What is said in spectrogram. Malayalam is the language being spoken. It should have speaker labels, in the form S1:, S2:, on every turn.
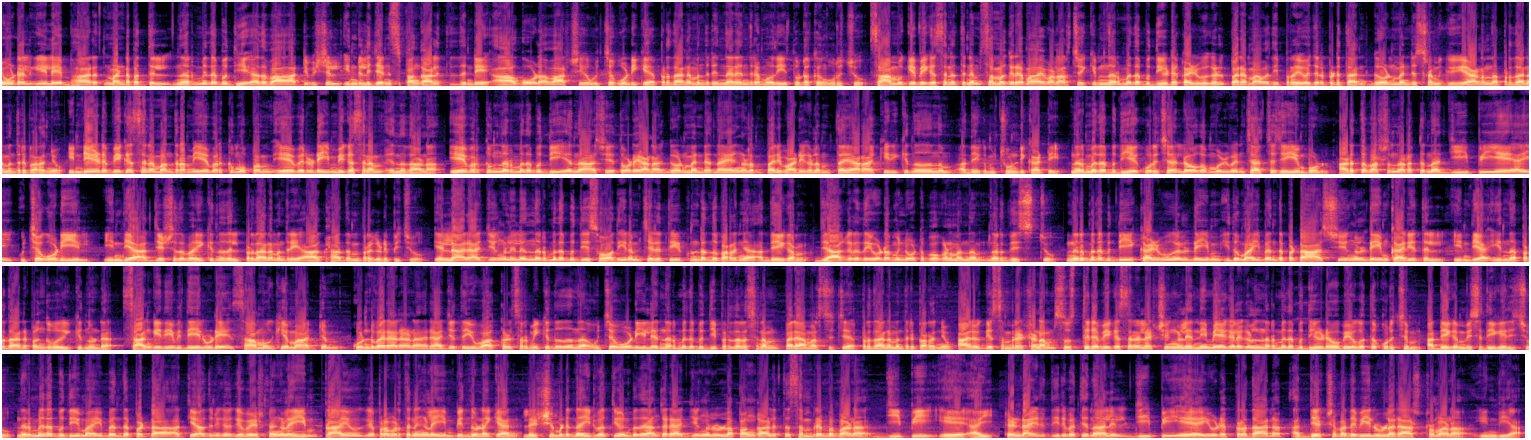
S1: ന്യൂഡൽഹിയിലെ ഭാരത് മണ്ഡപത്തിൽ നിർമ്മിത ബുദ്ധി അഥവാ ആർട്ടിഫിഷ്യൽ ഇന്റലിജൻസ് പങ്കാളിത്തത്തിന്റെ ആഗോള വാർഷിക ഉച്ചകോടിക്ക് പ്രധാനമന്ത്രി നരേന്ദ്രമോദി തുടക്കം കുറിച്ചു സാമൂഹ്യ വികസനത്തിനും സമഗ്രമായ വളർച്ചയ്ക്കും നിർമ്മിത ബുദ്ധിയുടെ കഴിവുകൾ പരമാവധി പ്രയോജനപ്പെടുത്താൻ ഗവൺമെന്റ് ശ്രമിക്കുകയാണെന്ന് പ്രധാനമന്ത്രി പറഞ്ഞു ഇന്ത്യയുടെ വികസന മന്ത്രം ഏവർക്കുമൊപ്പം ഏവരുടെയും വികസനം എന്നതാണ് ഏവർക്കും നിർമ്മിത ബുദ്ധി എന്ന ആശയത്തോടെയാണ് ഗവൺമെന്റ് നയങ്ങളും പരിപാടികളും തയ്യാറാക്കിയിരിക്കുന്നതെന്നും അദ്ദേഹം ചൂണ്ടിക്കാട്ടി നിർമ്മിത ബുദ്ധിയെക്കുറിച്ച് ലോകം മുഴുവൻ ചർച്ച ചെയ്യുമ്പോൾ അടുത്ത വർഷം നടക്കുന്ന ജി പി എ ഐ ഉച്ചകോടിയിൽ ഇന്ത്യ അധ്യക്ഷത വഹിക്കുന്നതിൽ പ്രധാനമന്ത്രി ആഹ്ലാദം പ്രകടിപ്പിച്ചു എല്ലാ രാജ്യങ്ങളിലും നിർമ്മിത ബുദ്ധി സ്വാധീനം ചെലുത്തിയിട്ടുണ്ടെന്ന് പറഞ്ഞ അദ്ദേഹം ജാഗ്രതയോടെ മുന്നോട്ടു പോകണമെന്നും നിർദ്ദേശിച്ചു നിർമ്മിത ബുദ്ധി കഴിവുകളുടെയും ഇതുമായി ബന്ധപ്പെട്ട ആശയങ്ങളുടെയും കാര്യത്തിൽ ഇന്ത്യ ഇന്ന് പ്രധാന പങ്ക് വഹിക്കുന്നുണ്ട് സാങ്കേതികവിദ്യയിലൂടെ സാമൂഹ്യ മാറ്റം കൊണ്ടുവരാനാണ് രാജ്യത്തെ യുവാക്കൾ ശ്രമിക്കുന്നതെന്ന് ഉച്ചകോടിയിലെ നിർമ്മിത ബുദ്ധി പ്രദർശനം പരാമർശിച്ച് പ്രധാനമന്ത്രി പറഞ്ഞു ആരോഗ്യ സംരക്ഷണം സുസ്ഥിര വികസന ലക്ഷ്യങ്ങൾ എന്നീ മേഖലകളിൽ നിർമ്മിത ബുദ്ധിയുടെ ഉപയോഗത്തെ കുറിച്ചും അദ്ദേഹം വിശദീകരിച്ചു നിർമ്മിത ബുദ്ധിയുമായി ബന്ധപ്പെട്ട അത്യാധുനിക ഗവേഷണങ്ങളെയും പ്രായോഗിക പ്രവർത്തനങ്ങളെയും പിന്തുണയ്ക്കാൻ ലക്ഷ്യമിടുന്ന ഇരുപത്തിയൊൻപത് അംഗരാജ്യങ്ങളുള്ള പങ്കാളിത്ത സംരംഭമാണ് ജി പി എ ഐ രണ്ടായിരത്തി ഇരുപത്തിനാലിൽ ജി പി എ ഐയുടെ പ്രധാന അധ്യക്ഷ പദവിയിലുള്ള രാഷ്ട്രമാണ് ഇന്ത്യ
